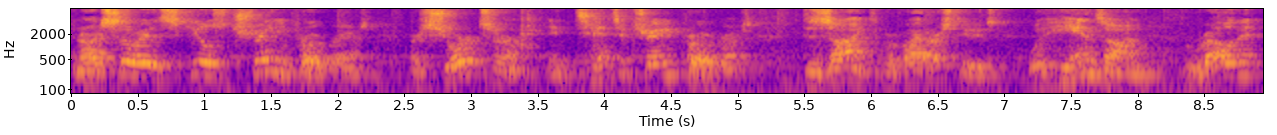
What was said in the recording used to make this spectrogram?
And our Accelerated Skills Training Programs are short-term, intensive training programs designed to provide our students with hands-on, relevant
